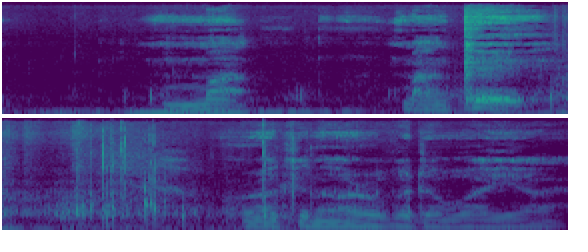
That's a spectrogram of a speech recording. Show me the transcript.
Ma Mankay. Rocking all over the wire.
